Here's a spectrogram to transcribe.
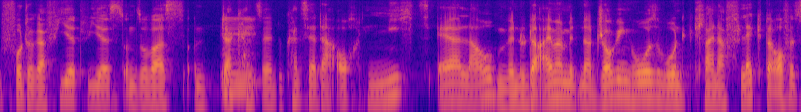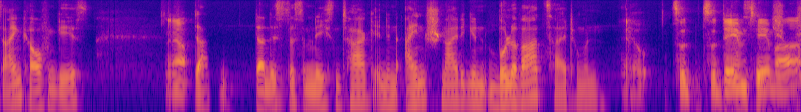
fotografiert wirst und sowas, und da Mhm. kannst du, ja- du kannst ja da auch nichts erlauben. Wenn du da einmal mit einer Jogginghose, wo ein kleiner Fleck drauf ist, einkaufen gehst, ja. dann, dann ist das am nächsten Tag in den einschneidigen Boulevardzeitungen. Ja, zu, zu dem Thema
